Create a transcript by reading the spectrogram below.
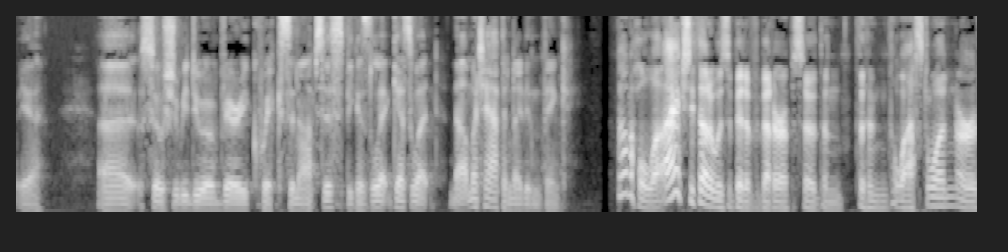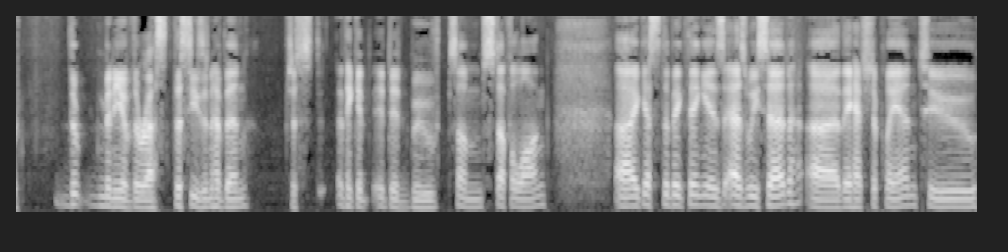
Yeah. Uh, so should we do a very quick synopsis? Because let, guess what? Not much happened. I didn't think. Not a whole lot. I actually thought it was a bit of a better episode than than the last one, or the, many of the rest the season have been. Just I think it, it did move some stuff along. uh, I guess the big thing is, as we said, uh, they hatched a plan to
